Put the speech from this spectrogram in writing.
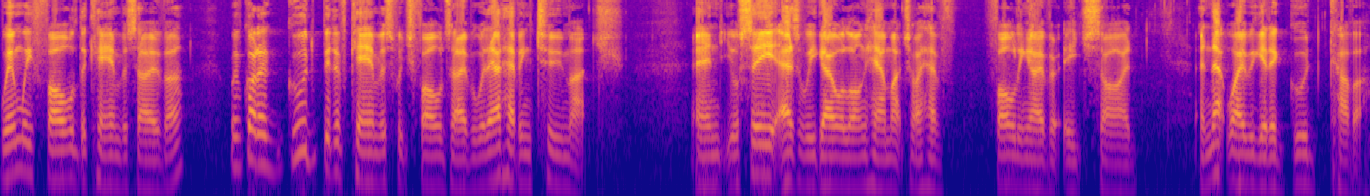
when we fold the canvas over we've got a good bit of canvas which folds over without having too much and you'll see as we go along how much I have folding over each side and that way we get a good cover.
